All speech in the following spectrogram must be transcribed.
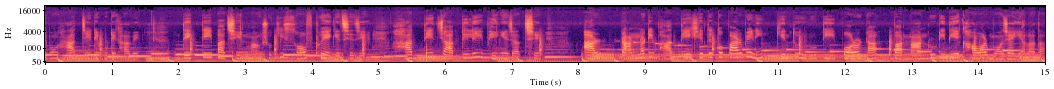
এবং হাত চেটে বুটে খাবে। দেখতেই পাচ্ছেন মাংস কি সফট হয়ে গেছে যে, হাত দিয়ে চাপ দিলেই ভেঙে যাচ্ছে। আর রান্নাটি ভাত দিয়ে খেতে তো পারবেনই, কিন্তু রুটি, পরোটা বা নান রুটি দিয়ে খাওয়ার মজাই আলাদা।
